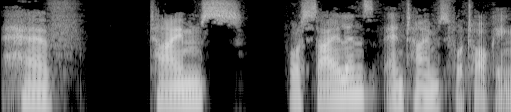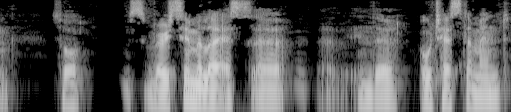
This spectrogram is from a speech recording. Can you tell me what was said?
have times for silence and times for talking. So very similar as uh, in the Old Testament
